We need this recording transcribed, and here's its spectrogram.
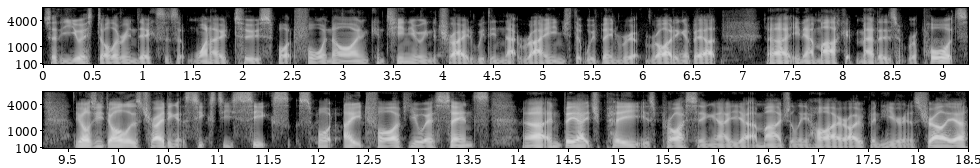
So the US dollar index is at 102 spot 49, continuing to trade within that range that we've been writing about uh, in our Market Matters reports. The Aussie dollar is trading at 66 spot 85 US cents, uh, and BHP is pricing a, uh, a, marginally higher open here in Australia.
